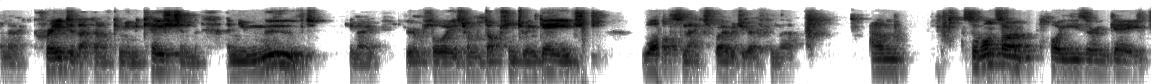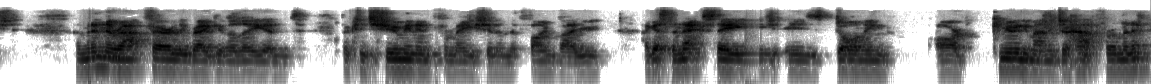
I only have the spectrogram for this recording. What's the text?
you know, created that kind of communication and you moved, you know, your employees from adoption to engaged, what's next? Where would you go from there? Um, so once our employees are engaged, and then they're at fairly regularly and they're consuming information and they find value, I guess the next stage is donning our community manager hat for a minute,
